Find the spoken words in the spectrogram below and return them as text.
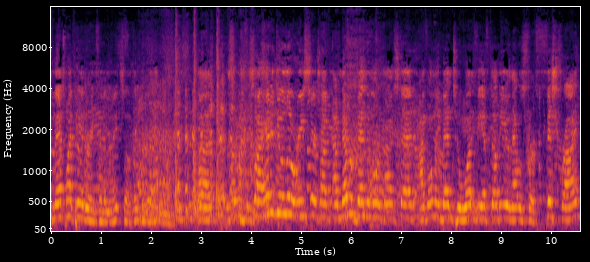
And that's my pandering for the night, so thank you for that. Uh, so, so I had to do a little research. I've, I've never been to North Olmsted. I've only been to one VFW, and that was for a fish fry.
